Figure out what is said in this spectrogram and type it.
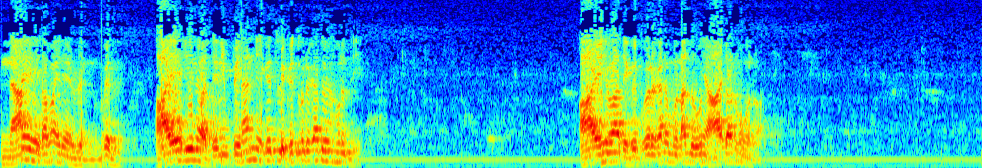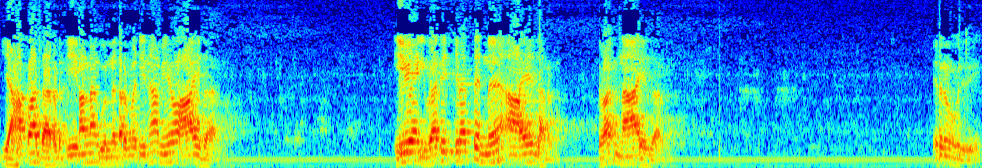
නාය තමයි දැන් වෙන්නේ. මොකද ආයෙ කියන වචනින් පෙන්නන්නේ එකතු එකතු කරගත්ත හොඳදී. ආයෙවත් එකතු කරගන්න මොනවද ඕනේ ආය ධර්ම මොනවද? යහපත් ධර්ම තියෙනවා නම් ගුණ ධර්ම තියෙනවා මේවා ආය ධර්ම. ඒවෙන් ඉවතිච්ච පැත්ත න ආය ධර්ම. ඒවත් නාය ධර්ම. එතන මොකද වෙන්නේ?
